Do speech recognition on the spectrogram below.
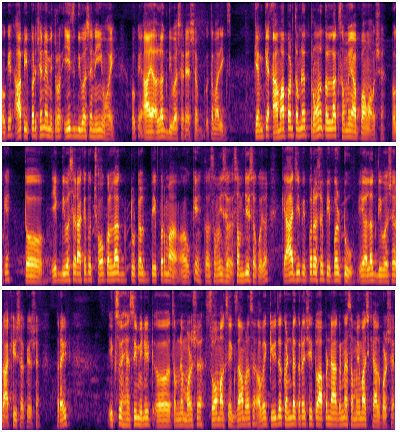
ઓકે આ પેપર છે ને મિત્રો, એ જ દિવસે નહીં હોય. ઓકે આ અલગ દિવસે રહેશે તમારી. કેમ કે આમાં પણ તમને ત્રણ કલાક સમય આપવામાં આવશે. ઓકે તો એક દિવસે રાખે તો છ કલાક ટોટલ પેપરમાં ઓકે તો સમજી સમજી શકો છો કે આ જે પેપર હશે પેપર ટુ એ અલગ દિવસે રાખી શકે છે. રાઈટ એકસો એંસી મિનિટ તમને મળશે. સો માર્ક્સની એક્ઝામ રહેશે. હવે કેવી રીતે કન્ડક્ટ કરે છે તો આપણને આગળના સમયમાં જ ખ્યાલ પડશે.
